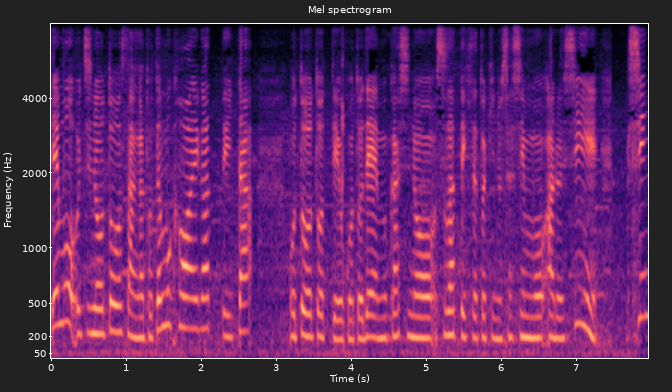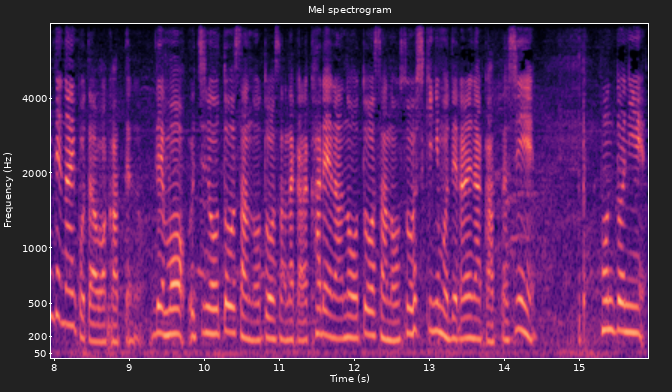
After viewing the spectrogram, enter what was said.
でも、うちのお父さんがとても可愛がっていた弟っていうことで、昔の育ってきた時の写真もあるし、死んでないことは分かってるの。でも、うちのお父さんのお父さんだから彼らのお父さんのお葬式にも出られなかったし、本当に、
